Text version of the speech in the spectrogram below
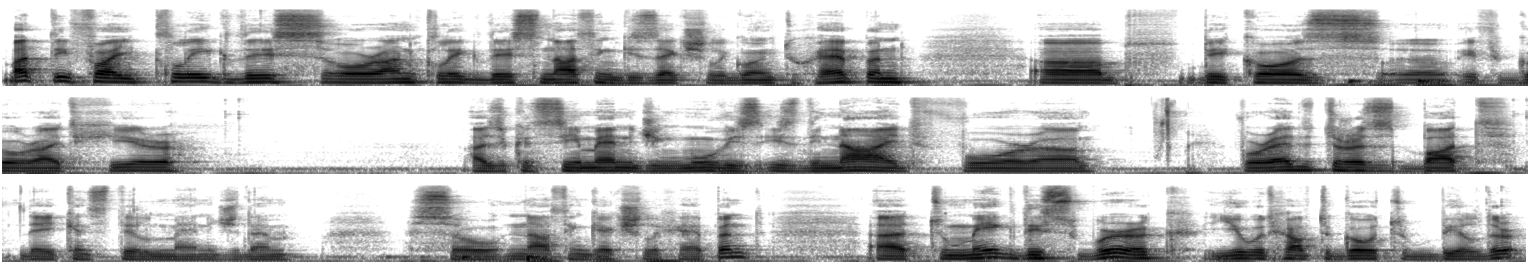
But if I click this or unclick this, nothing is actually going to happen uh, because uh, if you go right here, as you can see, managing movies is denied for uh, for editors, but they can still manage them. So nothing actually happened. Uh, to make this work, you would have to go to Builder.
